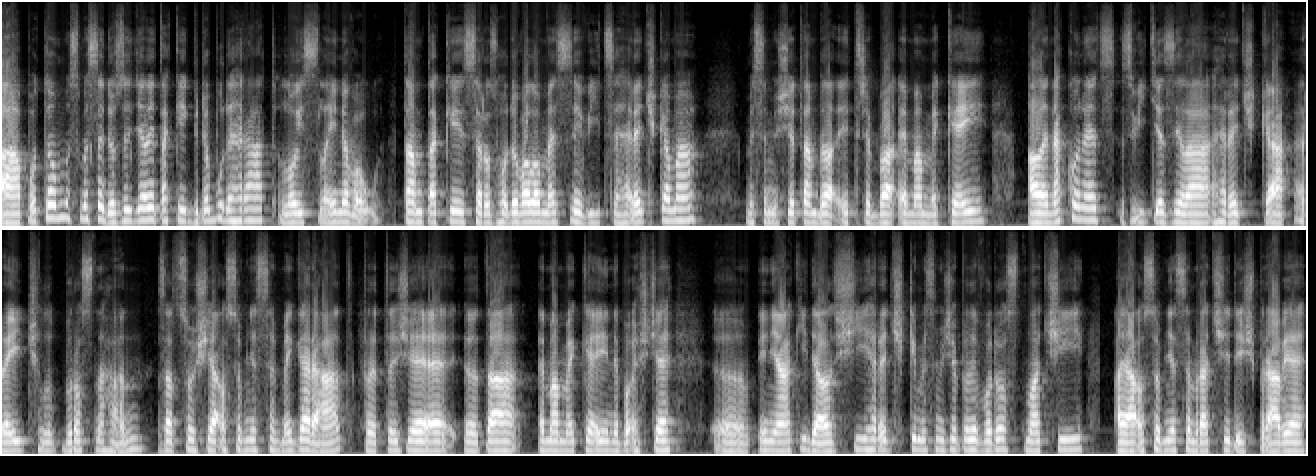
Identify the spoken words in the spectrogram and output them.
A potom jsme se dozvěděli taky, kdo bude hrát Lois Laneovou. Tam taky se rozhodovalo mezi více herečkama, myslím, že tam byla i třeba Emma McKay, ale nakonec zvítězila herečka Rachel Brosnahan, za což já osobně jsem mega rád, protože eh, ta Emma McKay nebo ještě uh, i nějaký další herečky, myslím, že byly vodost mladší a já osobně jsem radši, když právě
